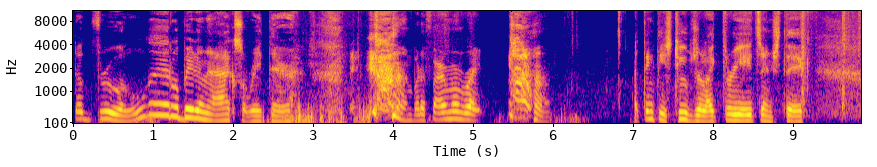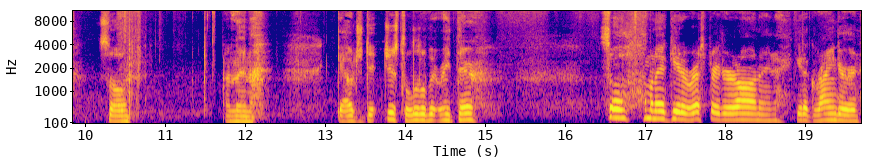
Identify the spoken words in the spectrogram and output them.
Dug through a little bit in the axle right there. but if I remember right, I think these tubes are like 3 8 inch thick. So, and then gouged it just a little bit right there. So I'm gonna get a respirator on and get a grinder and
